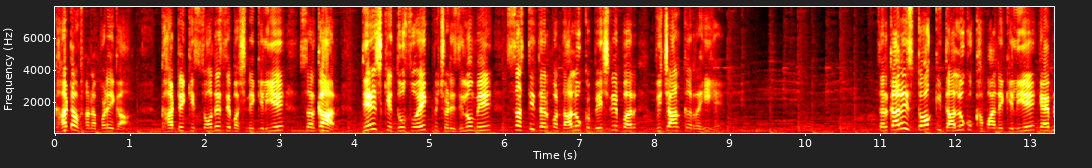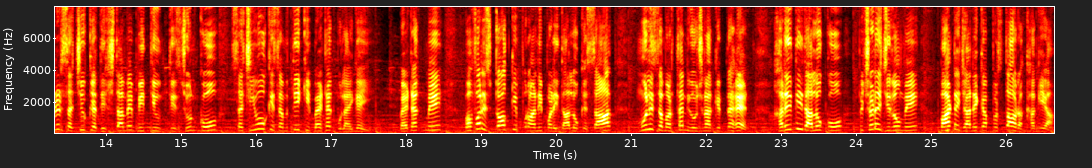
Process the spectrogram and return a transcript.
घाटा उठाना पड़ेगा। घाटे की सौदे से बचने के लिए सरकार देश के 201 पिछड़े जिलों में सस्ती दर पर दालों को बेचने पर विचार कर रही है। सरकारी स्टॉक की दालों को खपाने के लिए कैबिनेट सचिव की अध्यक्षता में बीती उनतीस जून को सचिवों की समिति की बैठक बुलाई गई। बैठक में बफर स्टॉक की पुरानी पड़ी दालों के साथ मूल्य समर्थन योजना के तहत खरीदी दालों को पिछड़े जिलों में बांटे जाने का प्रस्ताव रखा गया।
